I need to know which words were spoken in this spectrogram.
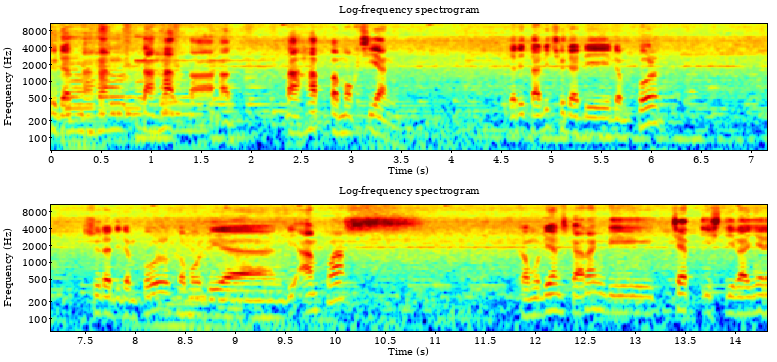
sudah tahan tahap tahap tahap pemoksian. Jadi tadi sudah didempul, sudah didempul, kemudian diamplas, kemudian sekarang dicat istilahnya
